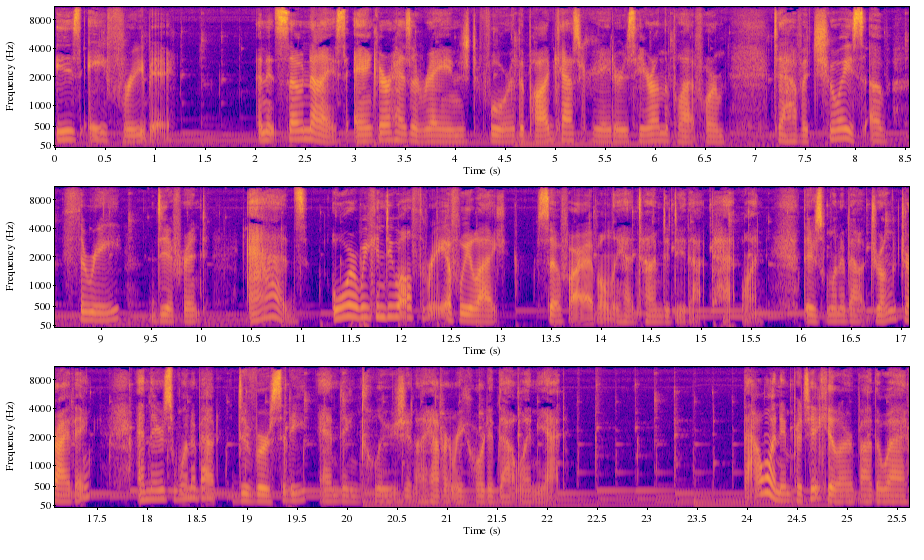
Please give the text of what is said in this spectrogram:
is a freebie. And it's so nice. Anchor has arranged for the podcast creators here on the platform to have a choice of three different ads. Or we can do all three if we like. So far, I've only had time to do that pet one. There's one about drunk driving, and there's one about diversity and inclusion. I haven't recorded that one yet. That one in particular, by the way,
